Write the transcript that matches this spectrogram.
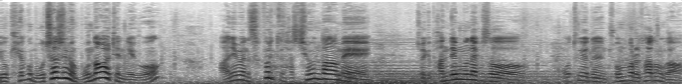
이거 개구 못 찾으면 못 나갈 텐데 이거? 아니면 스프린트 다시 채운 다음에 저기 반대문 앞에서 어떻게든 볼을 타던가.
